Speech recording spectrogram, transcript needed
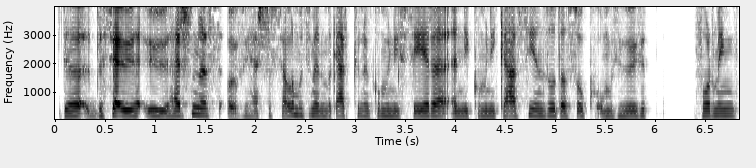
de, dus ja, je, je hersenen, of je hersencellen moeten met elkaar kunnen communiceren. En die communicatie en zo, dat is ook om geheugenvorming,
